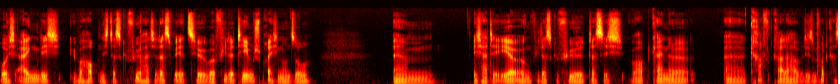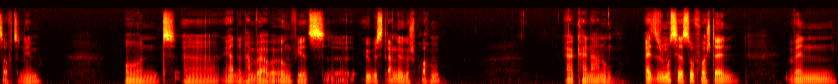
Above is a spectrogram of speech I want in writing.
wo ich eigentlich überhaupt nicht das Gefühl hatte, dass wir jetzt hier über viele Themen sprechen und so. Ähm, ich hatte eher irgendwie das Gefühl, dass ich überhaupt keine äh, Kraft gerade habe, diesen Podcast aufzunehmen. Und äh, ja, dann haben wir aber irgendwie jetzt äh, übelst lange gesprochen. Ja, keine Ahnung. Also du musst dir das so vorstellen, wenn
